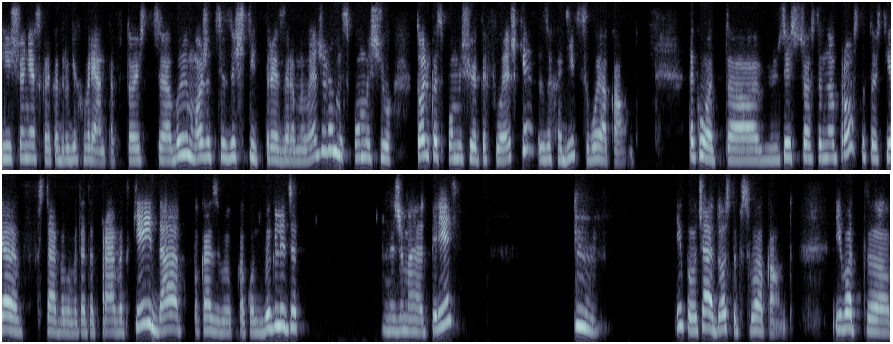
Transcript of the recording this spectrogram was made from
и еще несколько других вариантов. То есть э, вы можете защитить Trezor и Ledger и с помощью, только с помощью этой флешки заходить в свой аккаунт. Так вот, а, здесь все остальное просто, то есть я вставила вот этот private key, да, показываю, как он выглядит, нажимаю «Отпереть» и получаю доступ в свой аккаунт. И вот, э,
